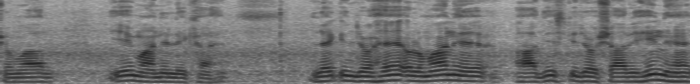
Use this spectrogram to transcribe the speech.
شمار یہ معنی لکھا ہے۔ لیکن جو ہے علماء نے حادث کی جو شارحین ہیں،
